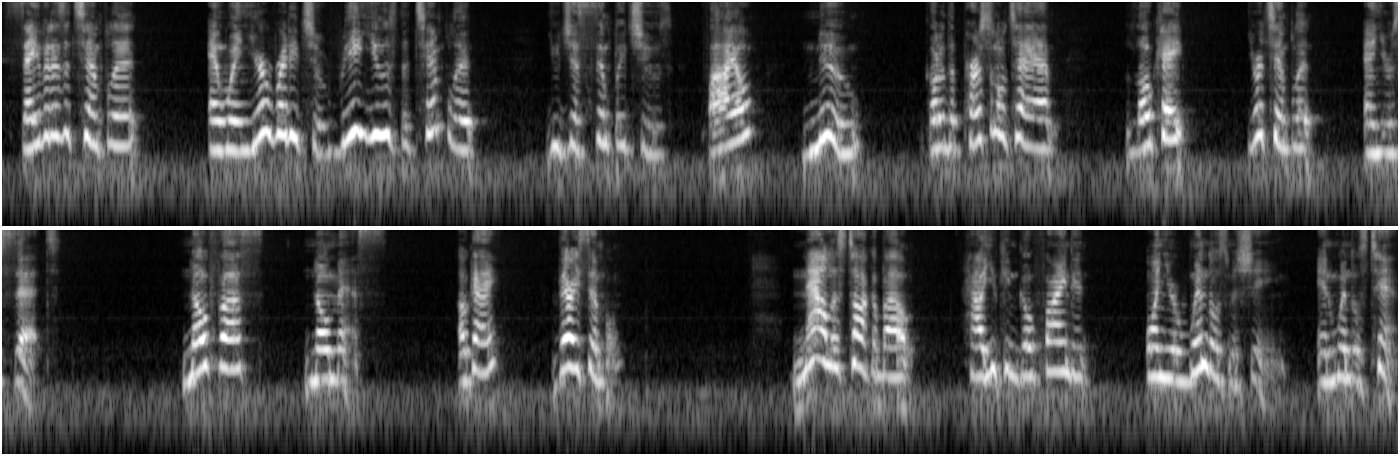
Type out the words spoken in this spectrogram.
save it as a template, and when you're ready to reuse the template, you just simply choose File, New, go to the Personal tab, locate your template, and you're set. No fuss, no mess. Okay? Very simple. Now let's talk about how you can go find it on your Windows machine in Windows 10.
